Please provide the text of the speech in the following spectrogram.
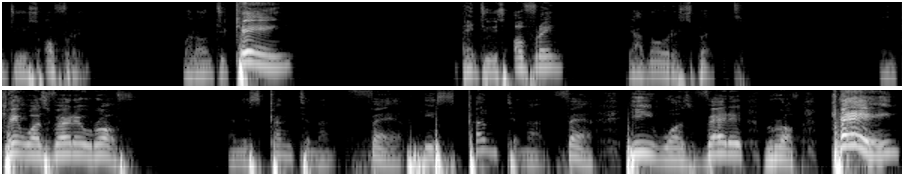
and to his offering. But unto Cain and to his offering, he had no respect. And Cain was very rough, and his countenance fell. His countenance fell. He was very rough. Cain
